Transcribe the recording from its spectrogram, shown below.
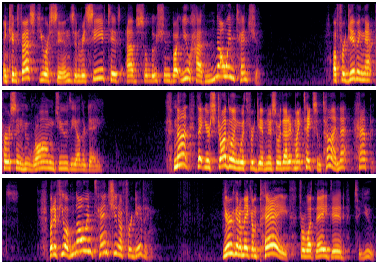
and confessed your sins and received his absolution, but you have no intention of forgiving that person who wronged you the other day. Not that you're struggling with forgiveness or that it might take some time, that happens. But if you have no intention of forgiving, you're going to make them pay for what they did to you.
